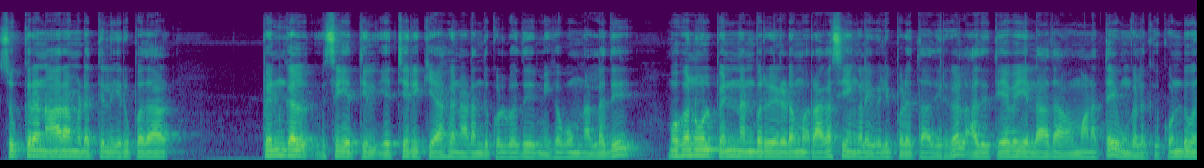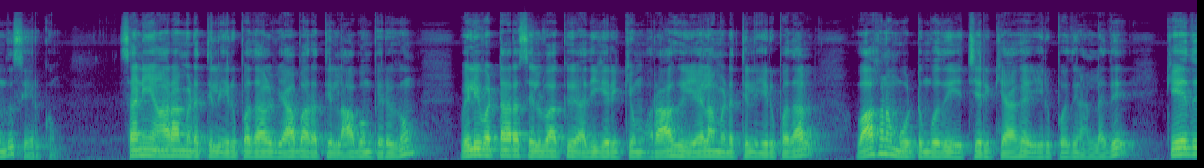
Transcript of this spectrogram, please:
சுக்கரன் ஆறாம் இடத்தில் இருப்பதால் பெண்கள் விஷயத்தில் எச்சரிக்கையாக நடந்து கொள்வது மிகவும் நல்லது. முகநூல் பெண் நண்பர்களிடம் ரகசியங்களை வெளிப்படுத்தாதீர்கள். அது தேவையில்லாத அவமானத்தை உங்களுக்கு கொண்டு வந்து சேர்க்கும். சனி ஆறாம் இடத்தில் இருப்பதால் வியாபாரத்தில் லாபம் பெருகும். வெளிவட்டார செல்வாக்கு அதிகரிக்கும். ராகு ஏழாம் இடத்தில் இருப்பதால் வாகனம் ஓட்டும்போது எச்சரிக்கையாக இருப்பது நல்லது. கேது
